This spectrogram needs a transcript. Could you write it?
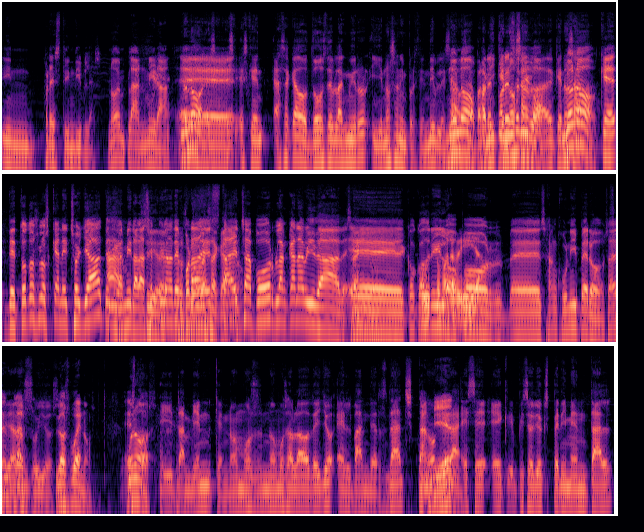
imprescindibles, ¿no? En plan, mira... No, no, eh, es, es- es que ha sacado dos de Black Mirror y no son imprescindibles. No, ya. no, o sea, para por, mí por que no salga, digo, que no, no, salga. no, que de todos los que han hecho ya, te Ah, digan, mira, la sí, séptima temporada está hecha por Blanca Navidad, eh, Cocodrilo, por eh, San Junípero, plan, los suyos. Los buenos. Bueno, estos. y también, que no hemos, no hemos hablado de ello, el Bandersnatch, ¿no? Que era ese episodio experimental,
